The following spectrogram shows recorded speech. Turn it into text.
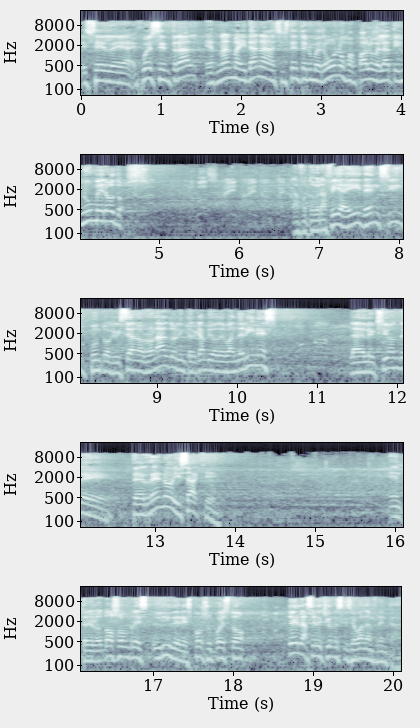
es el eh, juez central. Hernán Maidana, asistente número uno. Juan Pablo Velati, número dos. La fotografía ahí, Dempsey, junto a Cristiano Ronaldo, el intercambio de banderines, la elección de terreno y saque. Entre los dos hombres líderes, por supuesto, de las elecciones que se van a enfrentar.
